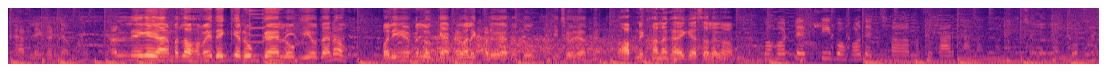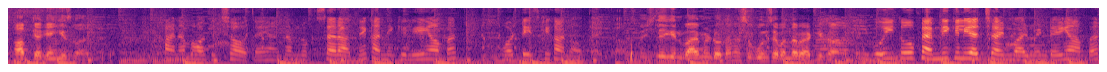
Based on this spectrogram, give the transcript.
घर लेकर जाऊँगा। घर लेके जाए मतलब हमें देख के रुक गए लोग। ये होता है ना बली में लोग कैमरे वाले खड़े हो जाते हैं लोग पीछे हो जाते हैं। आपने खाना खाया कैसा लगा आपको? बहुत टेस्टी बहुत अच्छा मज़ेदार खाना था। अच्छा लगा आपको। आप क्या कहेंगे इस बारे में? खाना बहुत अच्छा होता है यहाँ का हम लोग सर आते हैं खाने के लिए यहाँ पर बहुत टेस्टी खाना होता है इनका। स्पेशली एक इन्वायरमेंट होता है ना सुकून से बंदा बैठ के खा रहा है। वही तो फैमिली के लिए अच्छा इन्वायरमेंट है यहाँ पर।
